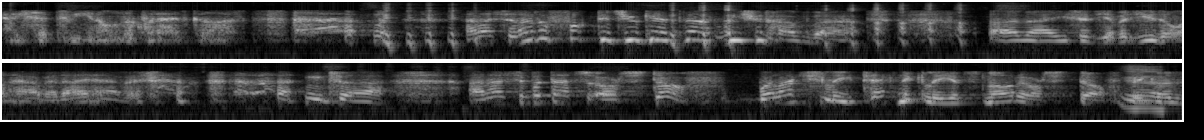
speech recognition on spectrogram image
And he said to me, you know, look what I've got. And I said, how the fuck did you get that? We should have that. And uh, he said, yeah, but you don't have it. I have it. and, uh, and I said, but that's our stuff. Well, actually, technically, it's not our stuff Yeah. because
